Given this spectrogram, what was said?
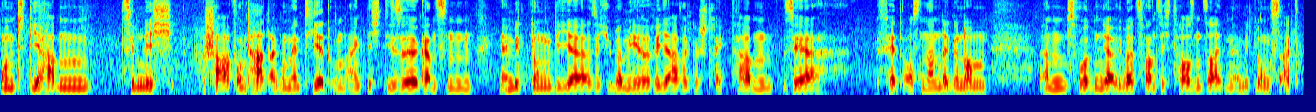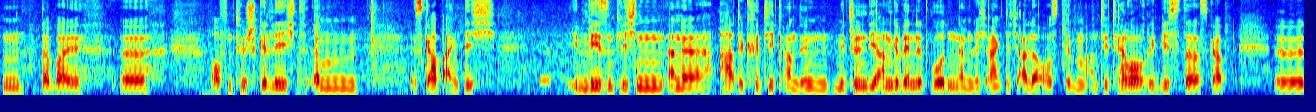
und die haben ziemlich scharf und hart argumentiert und eigentlich diese ganzen Ermittlungen, die ja sich über mehrere Jahre gestreckt haben, sehr fett auseinandergenommen. Ähm, es wurden ja über 20.000 Seiten Ermittlungsakten dabei äh, auf den Tisch gelegt. Ähm, es gab eigentlich im Wesentlichen eine harte Kritik an den Mitteln, die angewendet wurden, nämlich eigentlich alle aus dem Antiterrorregister. Es gab äh,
